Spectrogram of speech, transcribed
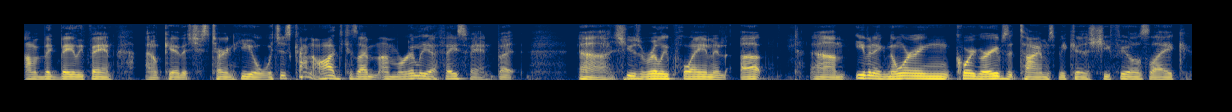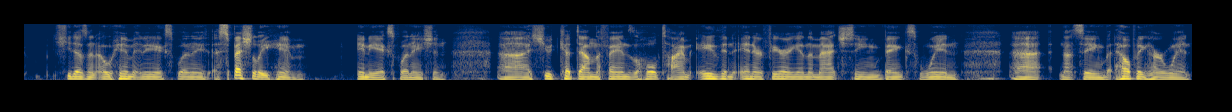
I'm a big Bayley fan. I don't care that she's turned heel, which is kind of odd because I'm I'm really a face fan, but uh, she was really playing it up, um, even ignoring Corey Graves at times because she feels like she doesn't owe him any explanation, especially him. any explanation. Uh, she would cut down the fans the whole time, even interfering in the match, seeing Banks win. Uh, not seeing, but helping her win.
